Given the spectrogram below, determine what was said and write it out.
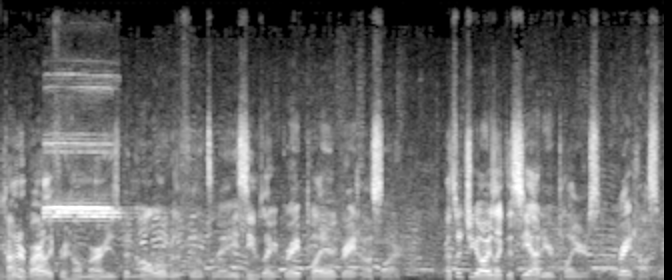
Connor Varley for Hill Murray has been all over the field today. He seems like a great player, great hustler. That's what you always like to see out of your players. Great hustle.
